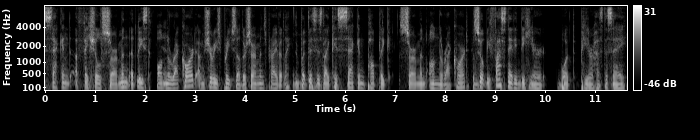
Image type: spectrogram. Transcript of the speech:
second official sermon, at least on yeah. the record. I'm sure he's preached other sermons privately, mm. but this is like his second public sermon on the record. Mm. So it'll be fascinating to hear what Peter has to say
